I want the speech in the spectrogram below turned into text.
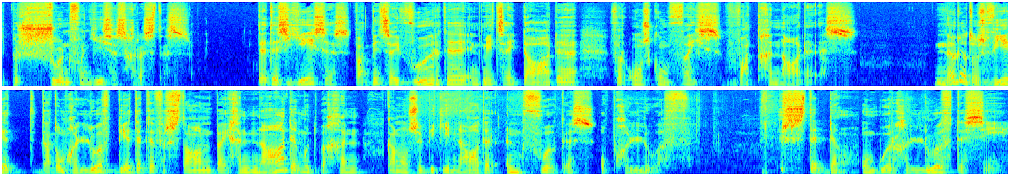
die persoon van Jesus Christus. Dit is Jesus wat met sy woorde en met sy dade vir ons kom wys wat genade is. Nou dat ons weet dat om geloof beter te verstaan by genade moet begin, kan ons 'n bietjie nader infokus op geloof. Die eerste ding om oor geloof te sê,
